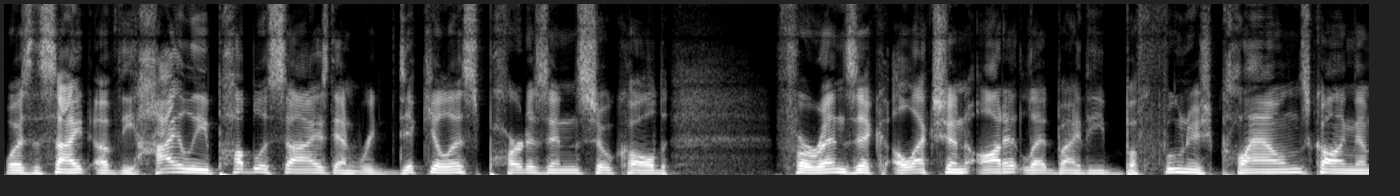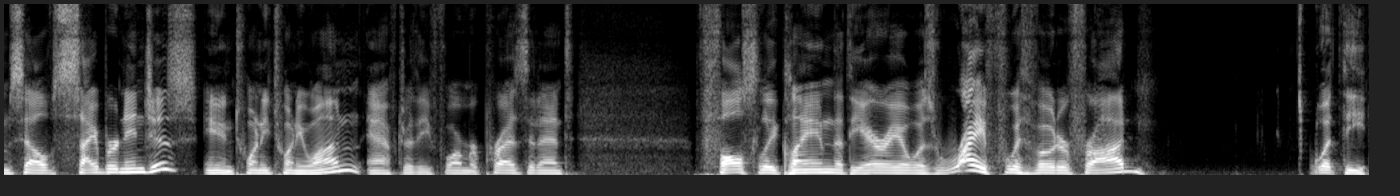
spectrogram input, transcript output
was the site of the highly publicized and ridiculous partisan so called forensic election audit led by the buffoonish clowns calling themselves cyber ninjas in 2021 after the former president falsely claimed that the area was rife with voter fraud. What the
